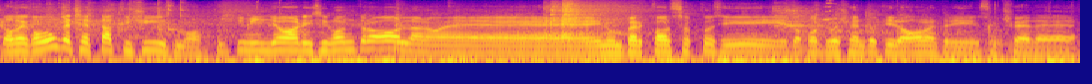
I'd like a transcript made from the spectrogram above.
dove comunque c'è tatticismo, tutti i migliori si controllano e in un percorso così dopo 200 km succede,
